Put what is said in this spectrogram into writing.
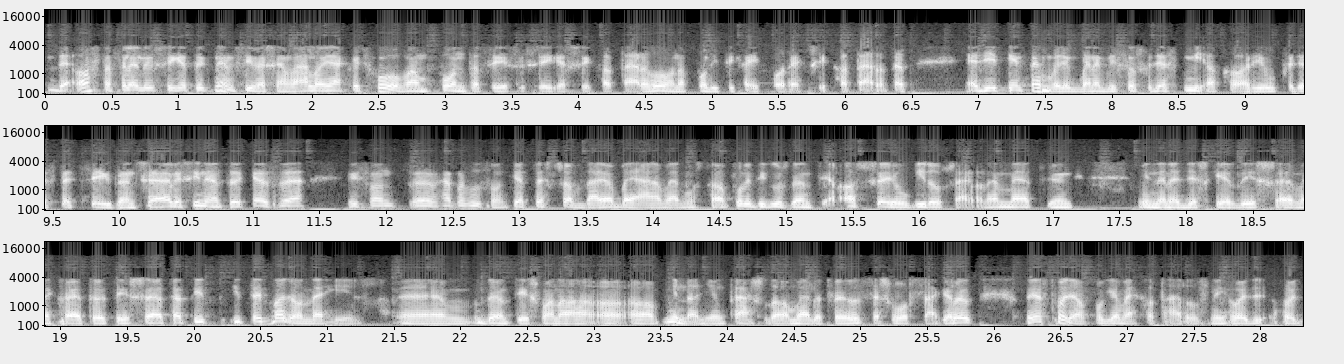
de azt a felelősséget ők nem szívesen vállalják, hogy hol van pont a szélsőségesség határa, hol van a politikai korrektség határa. Tehát egyébként nem vagyok benne biztos, hogy ezt mi akarjuk, hogy ezt egy cég döntse el, és innentől kezdve viszont hát a 22-es csapdája beáll, mert most ha a politikus dönti el, az se jó, bíróságra nem mehetünk minden egyes kérdéssel, meg feltöltéssel. Tehát itt, itt egy nagyon nehéz döntés van a, a, a mindannyiunk társadalom előtt, vagy az összes ország előtt, hogy ezt hogyan fogja meghatározni, hogy, hogy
